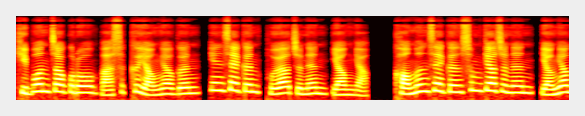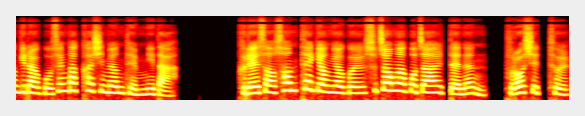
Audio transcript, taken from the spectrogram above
기본적으로 마스크 영역은 흰색은 보여주는 영역, 검은색은 숨겨주는 영역이라고 생각하시면 됩니다. 그래서 선택 영역을 수정하고자 할 때는 브러쉬 툴,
